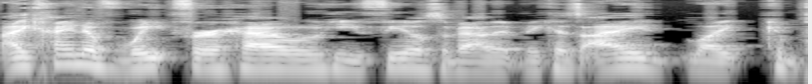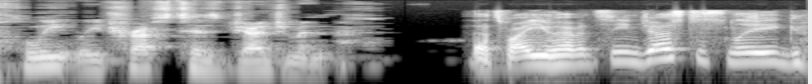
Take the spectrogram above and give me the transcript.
I kind of wait for how he feels about it because I like completely trust his judgment. That's why you haven't seen Justice League.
